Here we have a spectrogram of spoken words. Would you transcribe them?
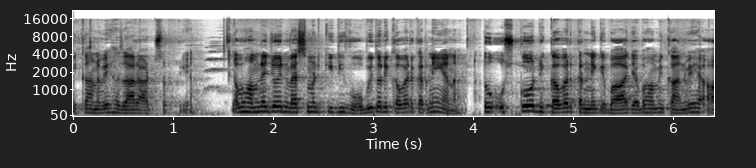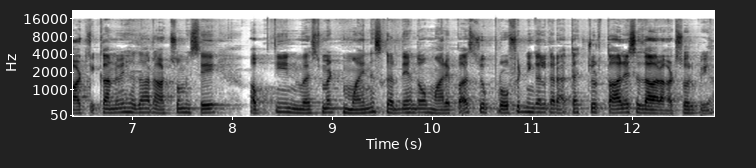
इक्यानवे हज़ार आठ सौ रुपया। अब हमने जो इन्वेस्टमेंट की थी, वो भी तो रिकवर करनी है ना? तो उसको रिकवर करने के बाद, जब हम इक्यानवे आठ, इक्यानवे हज़ार आठ सौ में से अपनी इन्वेस्टमेंट माइनस कर दें तो हमारे पास जो प्रॉफिट निकल कर आता है, चौतालीस हज़ार आठ सौ रुपया।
